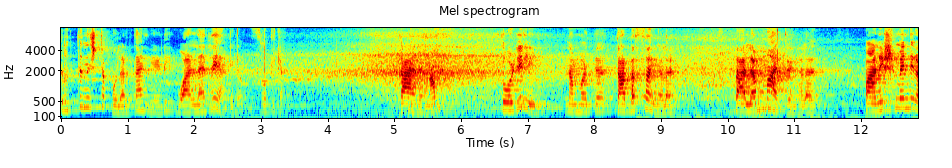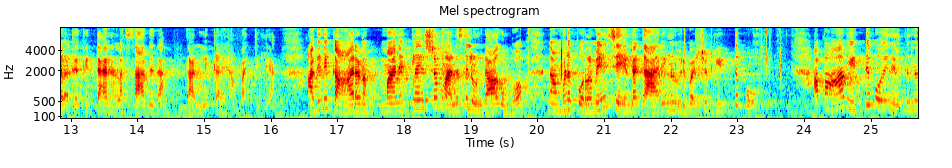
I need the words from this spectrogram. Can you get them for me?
കൃത്യനിഷ്ഠ പുലർത്താൻ വേണ്ടി വളരെയധികം ശ്രദ്ധിക്കണം. കാരണം തൊഴിലിൽ നമ്മൾക്ക് തടസ്സങ്ങൾ സ്ഥലം മാറ്റങ്ങൾ പണിഷ്മെന്റുകളൊക്കെ കിട്ടാനുള്ള സാധ്യത തള്ളിക്കളയാൻ പറ്റില്ല. അതിന് കാരണം മനക്ലേശം മനസ്സിലുണ്ടാകുമ്പോൾ നമ്മൾ പുറമേ ചെയ്യേണ്ട കാര്യങ്ങൾ ഒരുപക്ഷെ വിട്ടുപോകും. അപ്പോൾ ആ വിട്ടുപോയി നിൽക്കുന്ന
